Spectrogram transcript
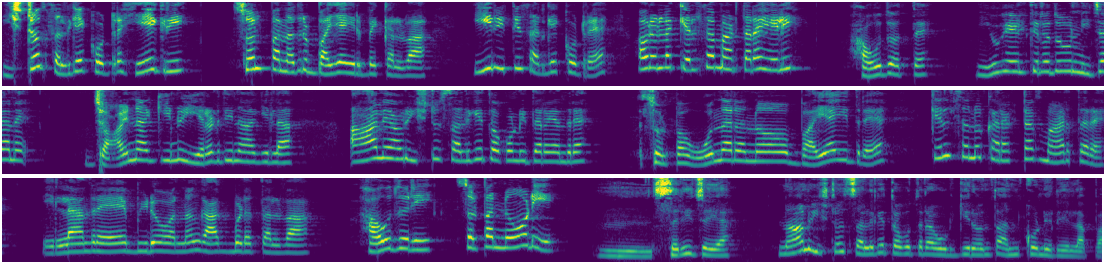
ಇಷ್ಟೊಂದು ಸಲಿಗೆ ಕೊಟ್ರೆ ಹೇಗ್ರಿ? ಸ್ವಲ್ಪನಾದ್ರೂ ಭಯ ಇರ್ಬೇಕಲ್ವಾ? ಈ ರೀತಿ ಸಲಿಗೆ ಕೊಟ್ರೆ ಅವರೆಲ್ಲ ಕೆಲಸ ಮಾಡ್ತಾರ ಹೇಳಿ? ಹೌದು ಅತ್ತೆ ನೀವು ಹೇಳ್ತಿರೋದು ನಿಜಾನೇ. ಜಾಯ್ನ್ ಆಗಿ ಇನ್ನು ಎರಡು ದಿನ ಆಗಿಲ್ಲ. ಆಲೆ ಅವ್ರು ಇಷ್ಟು ಸಲಿಗೆ ತಗೊಂಡಿದ್ದಾರೆ ಅಂದರೆ ಸ್ವಲ್ಪ ಓನರ್ ಅನ್ನೋ ಭಯ ಇದ್ರೆ ಕೆಲಸನೂ ಕರೆಕ್ಟಾಗಿ ಮಾಡ್ತಾರೆ. ಇಲ್ಲಾಂದ್ರೆ ಬಿಡೋ ಅನ್ನಂಗೆ ಆಗ್ಬಿಡತ್ತಲ್ವಾ? ಹೌದು ರೀ ಸ್ವಲ್ಪ ನೋಡಿ. ಹ್ಮ್ ಸರಿ ಜಯ. ನಾನು ಇಷ್ಟೊಂದು ಸಲಿಗೆ ತಗೋತಾರ ಹುಡುಗಿರು ಅಂತ ಅನ್ಕೊಂಡಿರ್ಲಿಲ್ಲಪ್ಪ.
